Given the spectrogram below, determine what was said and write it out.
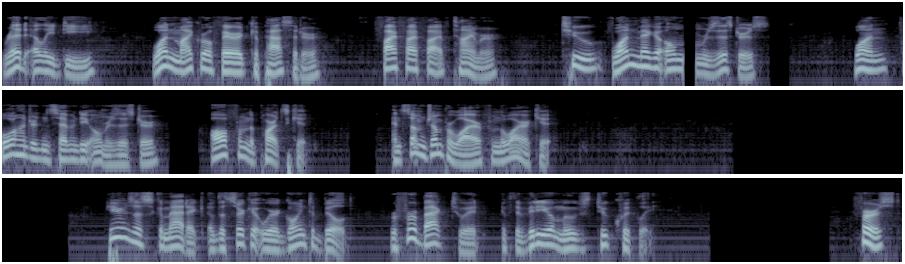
red LED, 1 microfarad capacitor, 555 timer, two 1 mega ohm resistors, one 470 ohm resistor, all from the parts kit, and some jumper wire from the wire kit. Here is a schematic of the circuit we are going to build. Refer back to it if the video moves too quickly. First,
